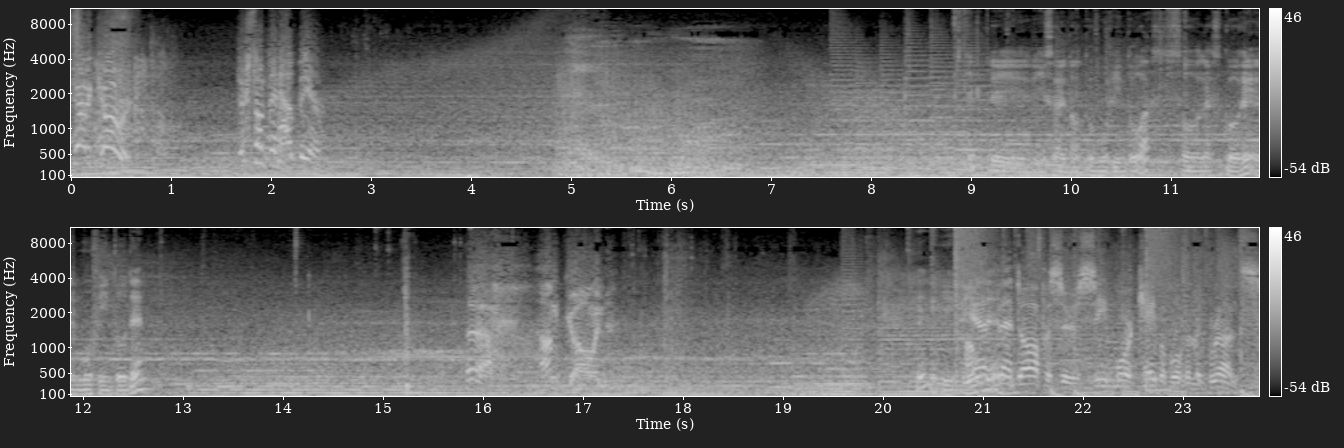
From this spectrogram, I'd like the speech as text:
Got it covered. There's something out there. They decide not to move into us, so let's go ahead and move into them. Ugh, I'm going. Okay, The them. Advent officers seem more capable than the grunts.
